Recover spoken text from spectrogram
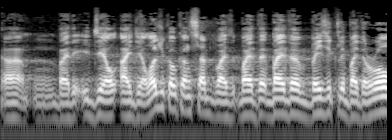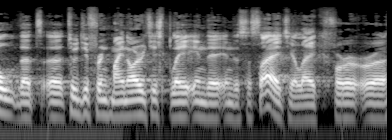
um, by the ideological concept, by, by, the, by, the, basically by the role that uh, two different minorities play in the in the society. Like for uh,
